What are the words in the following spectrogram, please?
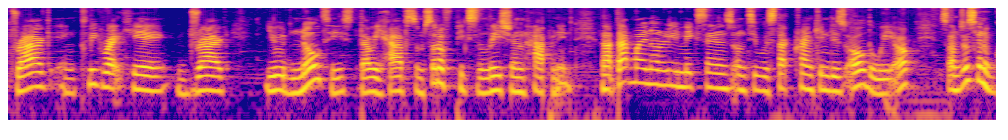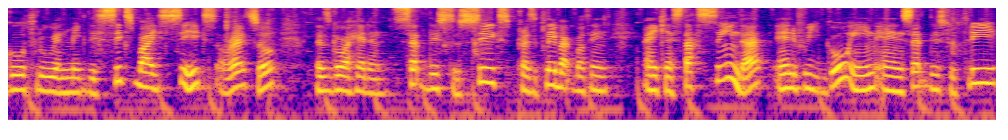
drag and click right here, drag, you would notice that we have some sort of pixelation happening. Now that might not really make sense until we start cranking this all the way up. So I'm just gonna go through and make this six by six. All right, so let's go ahead and set this to 6 press the playback button and you can start seeing that and if we go in and set this to 3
